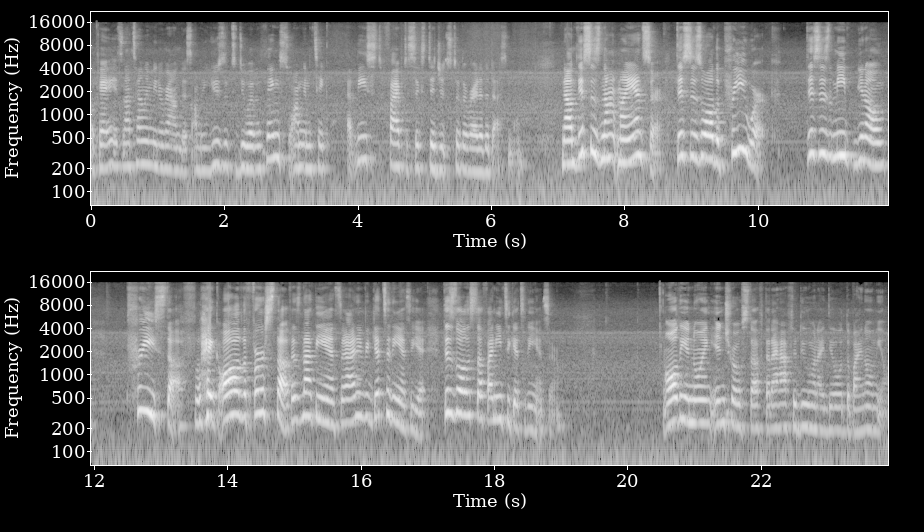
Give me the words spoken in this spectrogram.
Okay, it's not telling me to round this. I'm going to use it to do other things, so I'm going to take at least five to six digits to the right of the decimal. Now, this is not my answer. This is all the pre-work. This is me, you know, pre stuff, like all the first stuff. It's not the answer. I didn't even get to the answer yet. This is all the stuff I need to get to the answer. All the annoying intro stuff that I have to do when I deal with the binomial.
